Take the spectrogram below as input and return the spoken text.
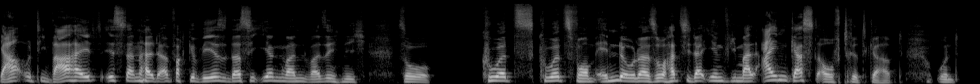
Ja, und die Wahrheit ist dann halt einfach gewesen, dass sie irgendwann, weiß ich nicht, so kurz, kurz vorm Ende oder so, hat sie da irgendwie mal einen Gastauftritt gehabt. Und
